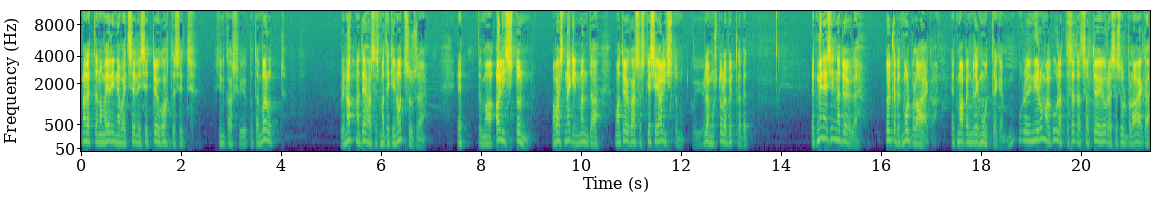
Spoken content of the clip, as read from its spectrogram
mäletan oma erinevaid selliseid töökohtasid, siin kasvõi võtan Võrut, olin aknatehases, ma tegin otsuse, et ma alistun ma vahest nägin mõnda oma töökaaslast, kes ei alistunud, kui ülemus tuleb, ütleb, et, et mine sinna tööle. ta ütleb, et mul pole aega, et ma pean midagi muud tegema. mul oli nii rumal kuulata seda, et sa oled töö juures ja sul pole aega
